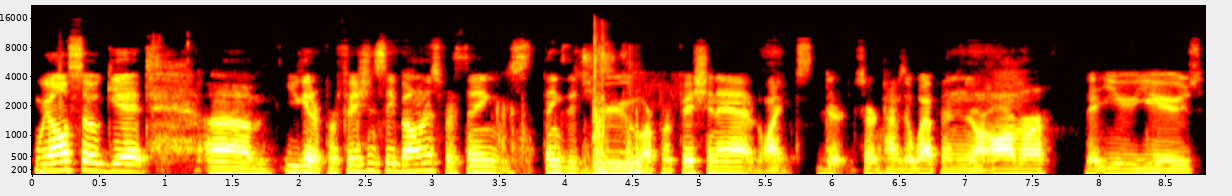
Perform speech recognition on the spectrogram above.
we also get um, you get a proficiency bonus for things things that you are proficient at, like certain types of weapon or armor that you use.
